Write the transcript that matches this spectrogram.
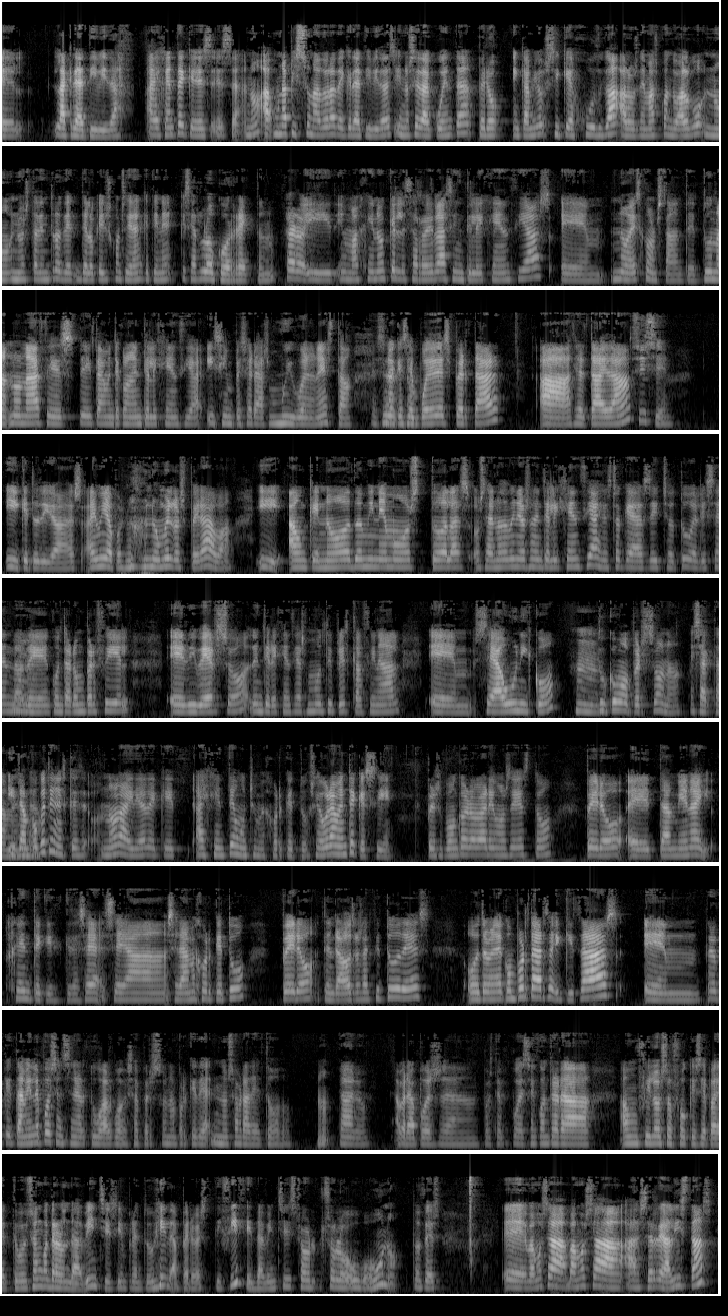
La creatividad. Hay gente que es, es, ¿no? una apisonadora de creatividades y no se da cuenta, pero en cambio sí que juzga a los demás cuando algo no, no está dentro de, de lo que ellos consideran que tiene que ser lo correcto, ¿no? Claro, y imagino que el desarrollo de las inteligencias eh, no es constante. Tú no naces directamente con la inteligencia y siempre serás muy bueno en esta, sino que se puede despertar a cierta edad Sí, sí. y que tú digas, ay, mira, pues no, no me lo esperaba. Y aunque no dominemos todas las, o sea, no dominemos una inteligencia, es esto que has dicho tú, Elisenda, de encontrar un perfil eh, diverso de inteligencias múltiples que al final eh, sea único Hmm. tú como persona. Exactamente. Y tampoco tienes que, ¿no? La idea de que hay gente mucho mejor que tú. Seguramente que sí. Pero supongo que ahora hablaremos de esto. Pero eh, también hay gente que quizás sea, sea- será mejor que tú, pero tendrá otras actitudes, otra manera de comportarse y quizás... em, Pero que también le puedes enseñar tú algo a esa persona porque de- no sabrá de todo, ¿no? claro. Habrá, pues, eh, pues te puedes encontrar a, a un filósofo que sepa, te puedes encontrar a un Da Vinci siempre en tu vida, pero es difícil. Da Vinci sol- solo hubo uno. Entonces, eh, vamos, a, vamos a, a ser realistas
